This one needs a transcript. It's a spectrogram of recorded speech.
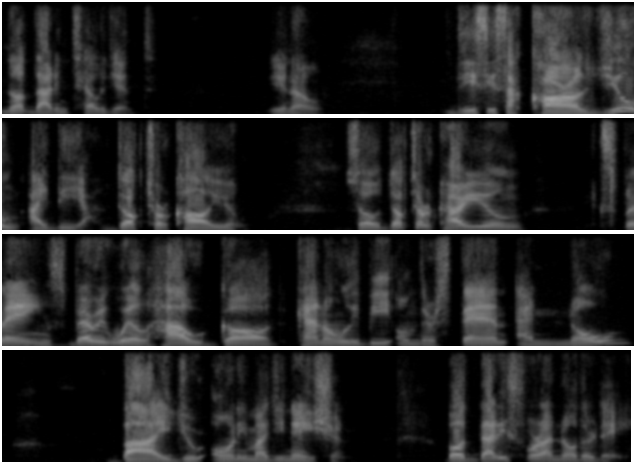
not that intelligent. You know, this is a Carl Jung idea, Dr. Carl Jung. So Dr. Carl Jung explains very well how God can only be understood and known by your own imagination. But that is for another day.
